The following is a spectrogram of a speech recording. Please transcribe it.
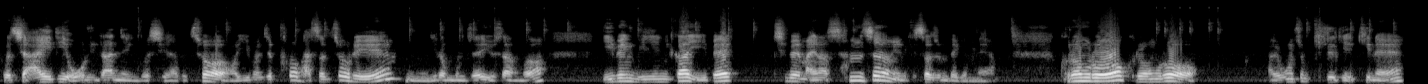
그렇지 ID on이라는 얘기인 것이야. 그쵸? 이 문제 풀어봤었죠 우리? 음, 이런 문제 유사한 거. 200ml니까 200 10의 마이너스 3승 이렇게 써주면 되겠네요. 그러므로 그러므로 아 요건 좀 길게 기네.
